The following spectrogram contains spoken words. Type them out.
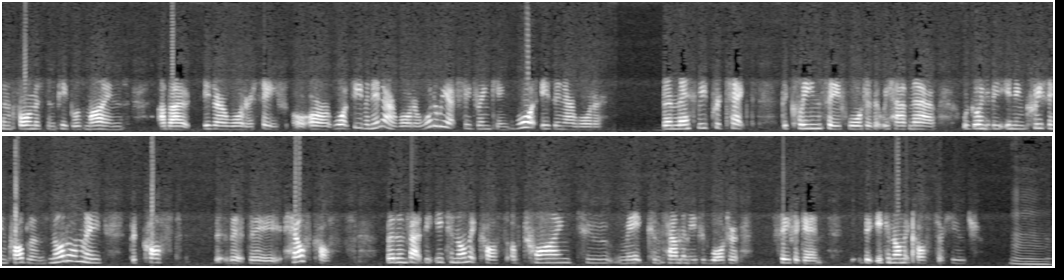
and foremost in people's minds about is our water safe or, or what's even in our water. What are we actually drinking? What is in our water? Unless we protect the clean, safe water that we have now, we're going to be in increasing problems. Not only the cost, the, the, the health costs, but in fact the economic costs of trying to make contaminated water safe again. The economic costs are huge. Mm.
